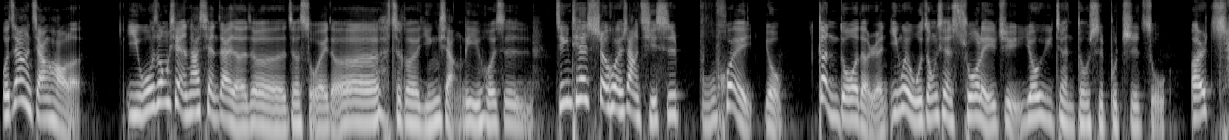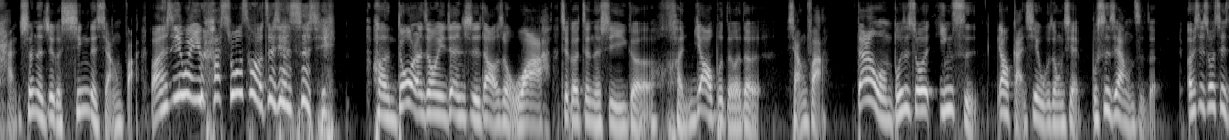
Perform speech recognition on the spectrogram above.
我这样讲好了，以吴宗宪他现在的这这所谓的、呃、这个影响力，或是今天社会上其实不会有更多的人，因为吴宗宪说了一句“忧郁症都是不知足”而产生了这个新的想法，反而是因为因为他说错了这件事情，很多人终于认识到说：“哇，这个真的是一个很要不得的想法。”当然，我们不是说因此要感谢吴宗宪，不是这样子的，而是说是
